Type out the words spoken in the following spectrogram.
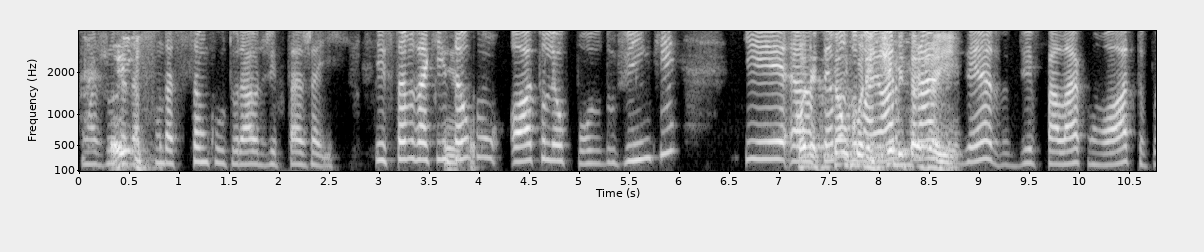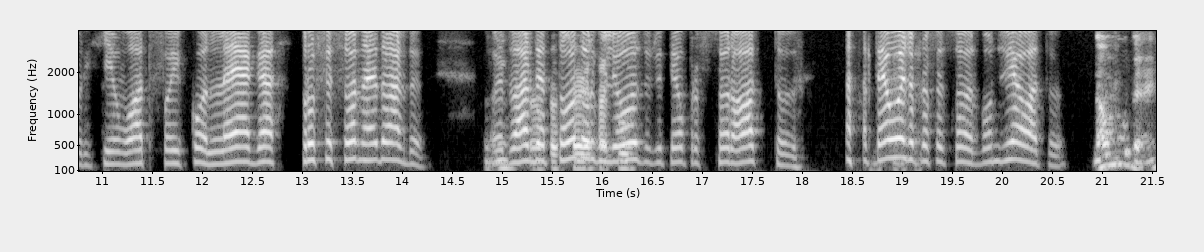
Com a ajuda da Fundação Cultural de Itajaí. E estamos aqui então Isso. com Otto Leopoldo Vinck, que Conexão nós temos o maior prazer de falar com o Otto, porque o Otto foi colega, professor, né, Eduardo? O Eduardo é todo orgulhoso de ter o professor Otto. Até hoje é professor. Bom dia, Otto. Não muda, né?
